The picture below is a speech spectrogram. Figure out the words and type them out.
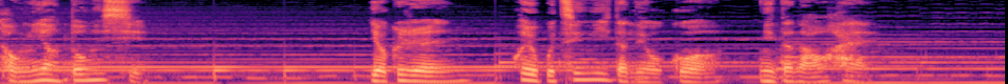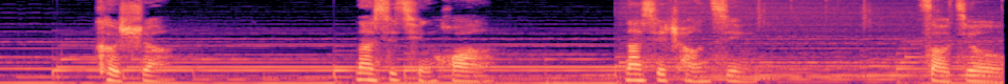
同一样东西，有个人。会不经意的流过你的脑海，可是啊，那些情话，那些场景，早就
